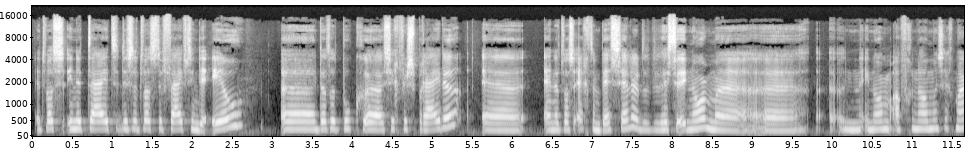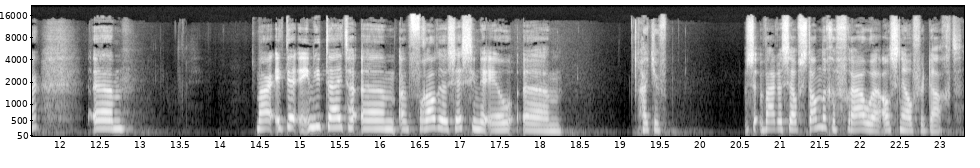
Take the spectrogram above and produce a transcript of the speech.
het was in de tijd, dus het was de 15e eeuw eh, dat het boek eh, zich verspreidde. Eh, en het was echt een bestseller. Dat is enorm, enorm afgenomen, zeg maar. Ehm, maar ik in die tijd, ehm, vooral de 16e eeuw, ehm, had je, waren zelfstandige vrouwen al snel verdacht.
